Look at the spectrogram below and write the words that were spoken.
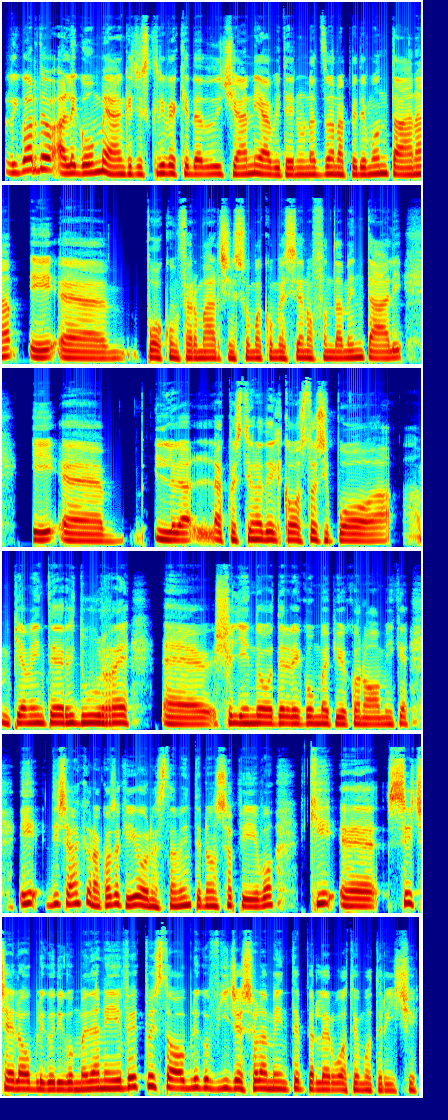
Riguardo alle gomme, anche ci scrive che da 12 anni abita in una zona pedemontana e eh, può confermarci insomma come siano fondamentali e eh, il, la questione del costo si può ampiamente ridurre eh, scegliendo delle gomme più economiche. E dice anche una cosa che io onestamente non sapevo che eh, se c'è l'obbligo di gomme da neve questo obbligo vige solamente per le ruote motrici.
